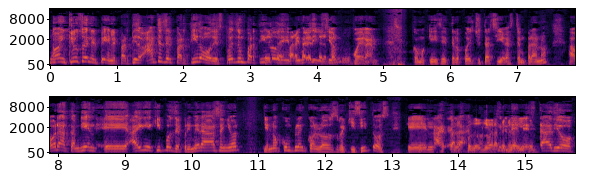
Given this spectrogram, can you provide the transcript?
No, incluso en el, en el partido, antes del partido o después de un partido Sí, de primera división, juegan. Como que dice, te lo puedes chutar si llegas temprano. Ahora también eh, hay equipos de primera A, señor, que no cumplen con los requisitos, que la, Para la- poder no a el estadio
